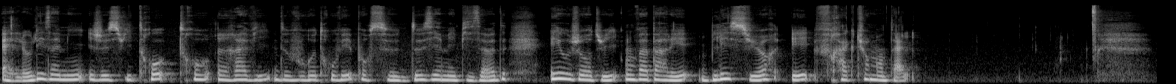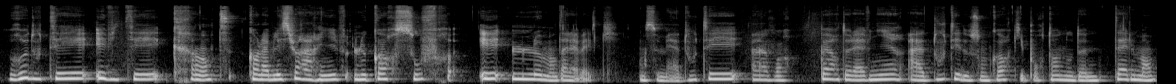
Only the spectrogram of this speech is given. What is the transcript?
Hello les amis, je suis trop trop ravie de vous retrouver pour ce deuxième épisode et aujourd'hui on va parler blessures et fractures mentales. Redouter, éviter, crainte, quand la blessure arrive, le corps souffre et le mental avec. On se met à douter, à avoir peur de l'avenir, à douter de son corps qui pourtant nous donne tellement.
